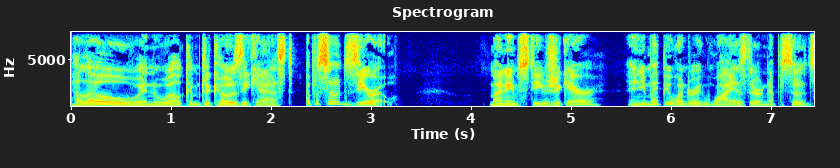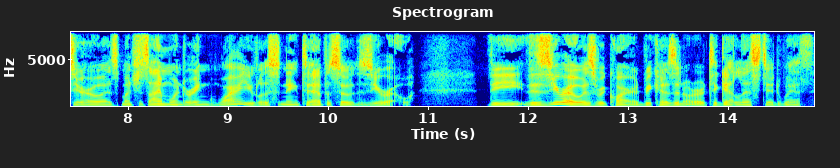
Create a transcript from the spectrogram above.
Hello, and welcome to Cozy Cast, episode zero. My name's Steve Giguere, and you might be wondering why is there an episode zero, as much as I'm wondering why are you listening to episode zero? The the zero is required because in order to get listed with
